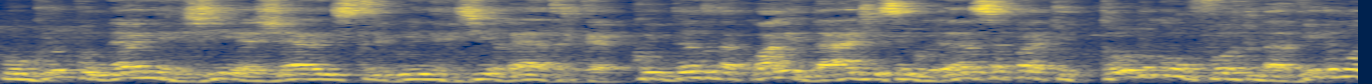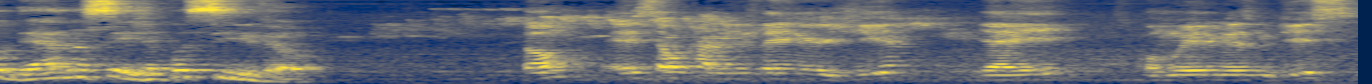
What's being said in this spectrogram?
O Grupo Neoenergia gera e distribui energia elétrica, cuidando da qualidade e segurança para que todo o conforto da vida moderna seja possível. Então, esse é o caminho da energia. E aí, como ele mesmo disse,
